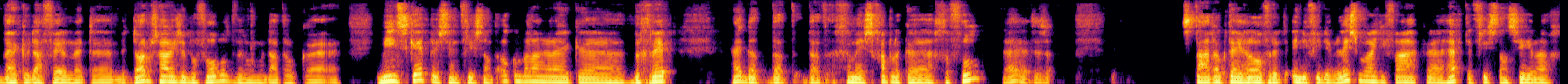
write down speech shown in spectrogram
werken we daar veel met, met dorpshuizen bijvoorbeeld. We noemen dat ook Meanskip, is in Friesland ook een belangrijk begrip. Hè, dat, dat, dat gemeenschappelijke gevoel. Hè, het is, staat ook tegenover het individualisme wat je vaak hebt. In Friesland zie je nog,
